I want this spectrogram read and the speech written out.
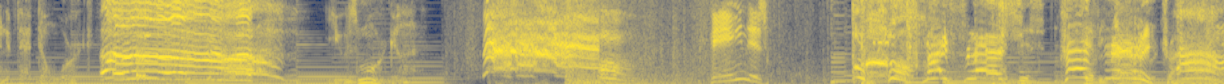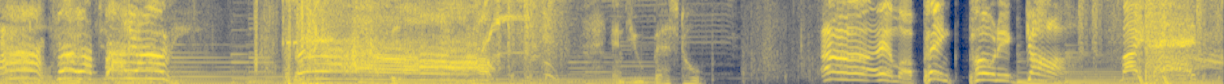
And if that don't work, ah! use more gun. Ah! Pain is My flesh! This Help heavy me! caliber try Ah, to ah! fire, fire! And you best hope I am a pink pony god! My head!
